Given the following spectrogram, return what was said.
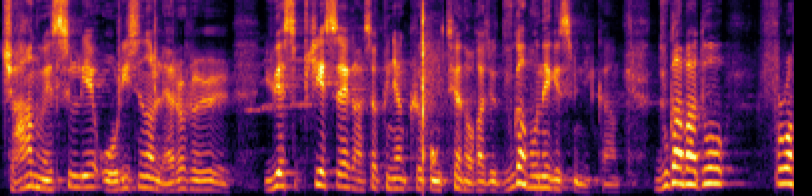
존 웨슬리의 오리지널 레러를 USPS에 가서 그냥 그 봉투에 넣어가지고 누가 보내겠습니까? 누가 봐도 프로,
